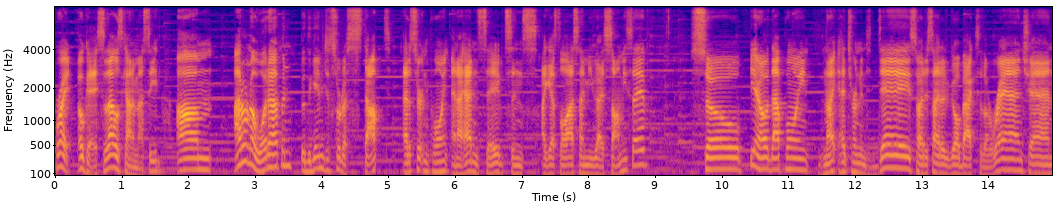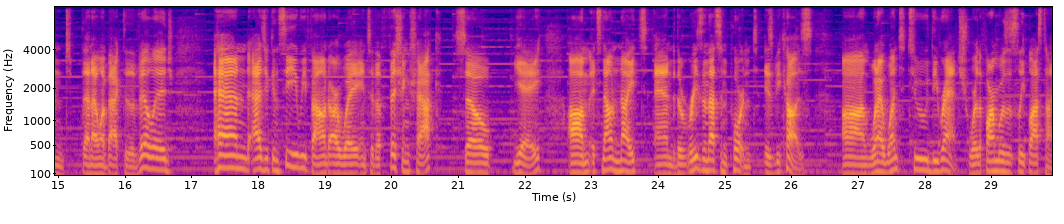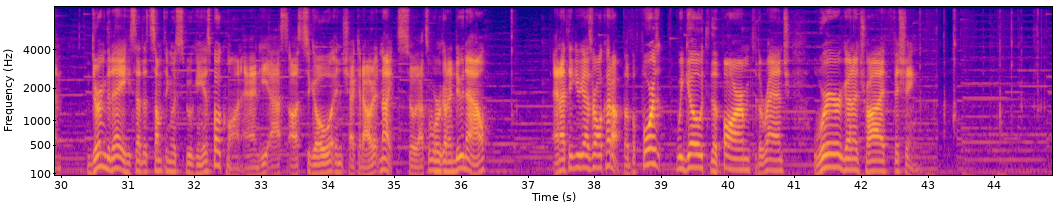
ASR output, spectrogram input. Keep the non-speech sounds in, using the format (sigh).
Right, okay, so that was kind of messy. Um, I don't know what happened, but the game just sort of stopped at a certain point, and I hadn't saved since, I guess, the last time you guys saw me save. So, you know, at that point, night had turned into day, so I decided to go back to the ranch, and then I went back to the village. And as you can see, we found our way into the fishing shack, so yay. Um, it's now night, and the reason that's important is because uh, when I went to the ranch where the farmer was asleep last time, during the day he said that something was spooking his Pokemon, and he asked us to go and check it out at night. So that's what we're gonna do now. And I think you guys are all caught up. But before we go to the farm, to the ranch, we're gonna try fishing.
